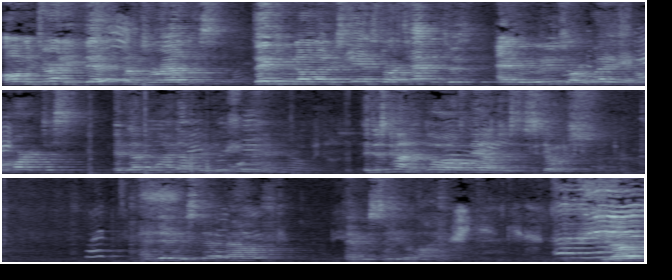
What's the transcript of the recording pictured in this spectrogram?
On the journey, death comes around us. Things we don't understand starts happening to us, and we lose our way, and our heart just it doesn't light up anymore, man. It just kind of dulls down just a skosh. And then we step out and we see the light. You know,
